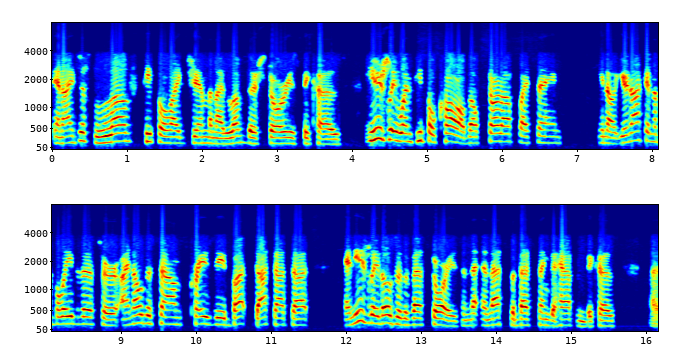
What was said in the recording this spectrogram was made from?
and I just love people like Jim, and I love their stories because usually when people call, they'll start off by saying, you know, you're not going to believe this, or I know this sounds crazy, but dot dot dot, and usually those are the best stories, and th- and that's the best thing to happen because uh,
